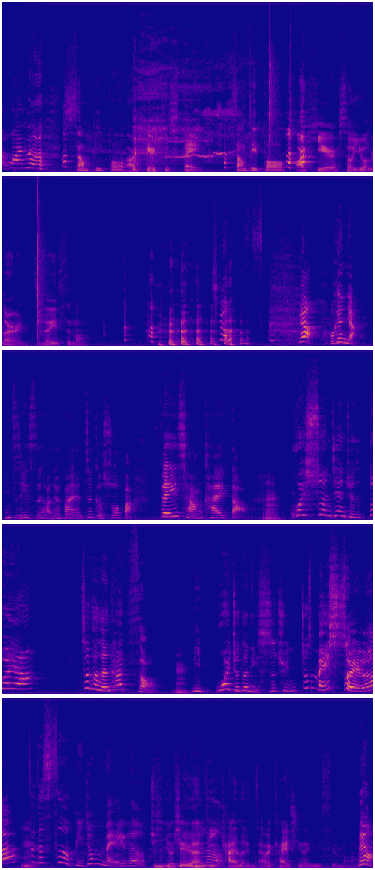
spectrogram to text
很欢乐？Some people are here to stay. Some people are here so you'll learn. 是这意思吗？没有，我跟你讲，你仔细思考，你会发现这个说法。非常开导，嗯，会瞬间觉得对呀、啊，这个人他走，嗯，你不会觉得你失去，你就是没水了啊，嗯，这个色笔就没了。就是有些人离开了，你才会开心的意思吗？没有，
